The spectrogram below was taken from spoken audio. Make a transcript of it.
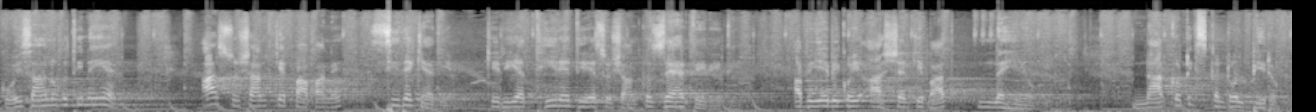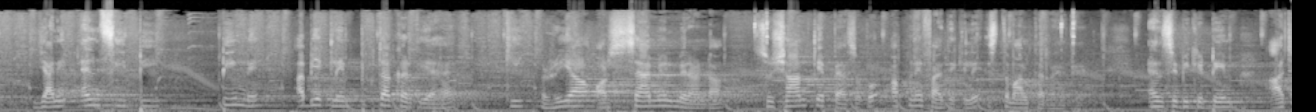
कोई सहानुभूति नहीं है। आज सुशांत के पापा ने सीधे कह दिया कि रिया धीरे धीरे सुशांत को जहर दे रही थी। अब ये भी कोई आश्चर्य की बात नहीं होगी। नारकोटिक्स कंट्रोल ब्यूरो यानी एनसीपी टीम ने अब ये क्लेम पुख्ता कर दिया है कि रिया और सैम्यूल मिरांडा सुशांत के पैसों को अपने फ़ायदे के लिए इस्तेमाल कर रहे थे। एनसीबी की टीम आज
